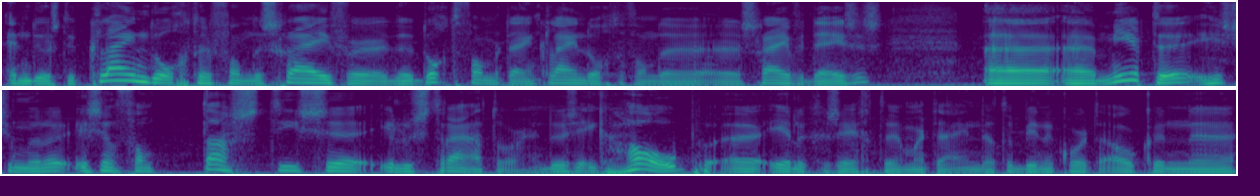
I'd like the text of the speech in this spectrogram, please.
en dus de kleindochter van de schrijver, de dochter van Martijn, kleindochter van de schrijver Dezes... Meerte Hirschmuller is een fantastische illustrator. Dus ik hoop, eerlijk gezegd Martijn, dat er binnenkort ook een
